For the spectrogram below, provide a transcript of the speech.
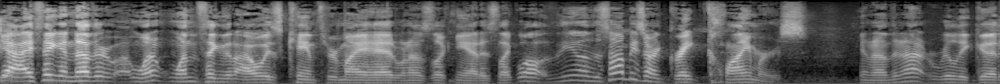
Yeah, I think another one one thing that always came through my head when I was looking at it is like, well, you know, the zombies aren't great climbers. You know, they're not really good.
